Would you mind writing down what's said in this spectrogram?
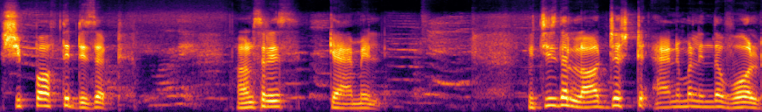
ship of the desert answer is camel which is the largest animal in the world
